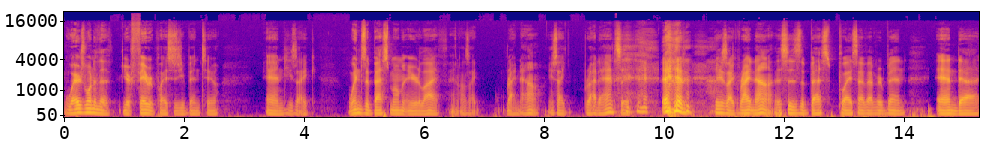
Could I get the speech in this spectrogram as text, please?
"Where's one of the your favorite places you've been to?" And he's like, "When's the best moment of your life?" And I was like, "Right now." He's like, "Right answer." and he's like, "Right now. This is the best place I've ever been." And uh,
